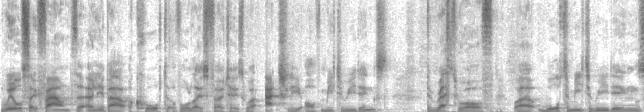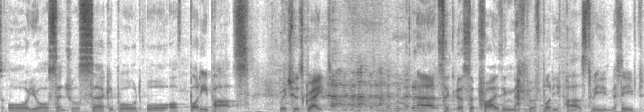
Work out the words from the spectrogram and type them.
we also found that only about a quarter of all those photos were actually of meter readings. The rest were of uh, water meter readings or your central circuit board or of body parts which was great. uh, so a surprising number of body parts to be received.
